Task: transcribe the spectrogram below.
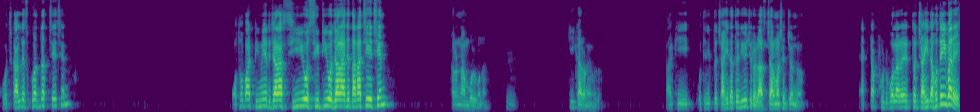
কোচ কার্লেস কুয়াদ্রাত চেয়েছেন? অথবা টিমের যারা সিইও সিটিও যারা আছে তারা চেয়েছেন? কারণ নাম বলব না। কি কারণে হলো? তার কি অতিরিক্ত চাহিদা তৈরি হয়েছিল লাস্ট চার মাসের জন্য? একটা ফুটবলারের তো চাহিদা হতেই পারে।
